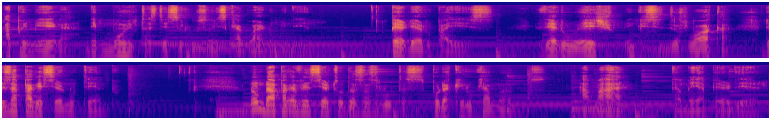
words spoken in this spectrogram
A primeira de muitas desilusões que aguarda o um menino. Perder o país, ver o eixo em que se desloca desaparecer no tempo. Não dá para vencer todas as lutas por aquilo que amamos. Amar também é perder.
